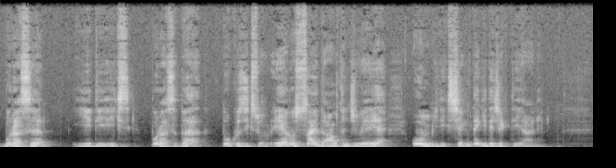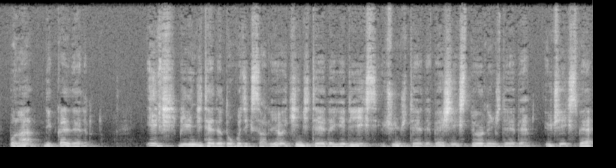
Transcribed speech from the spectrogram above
Burası 7x. Burası da 9x olur. Eğer olsaydı 6. V'ye 11x şeklinde gidecekti yani. Buna dikkat edelim. İlk birinci T'de 9x alıyor. ikinci T'de 7x. Üçüncü T'de 5x. Dördüncü T'de 3x ve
